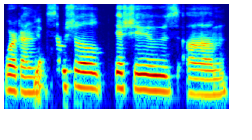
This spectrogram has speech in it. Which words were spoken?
work on yep. social issues um,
